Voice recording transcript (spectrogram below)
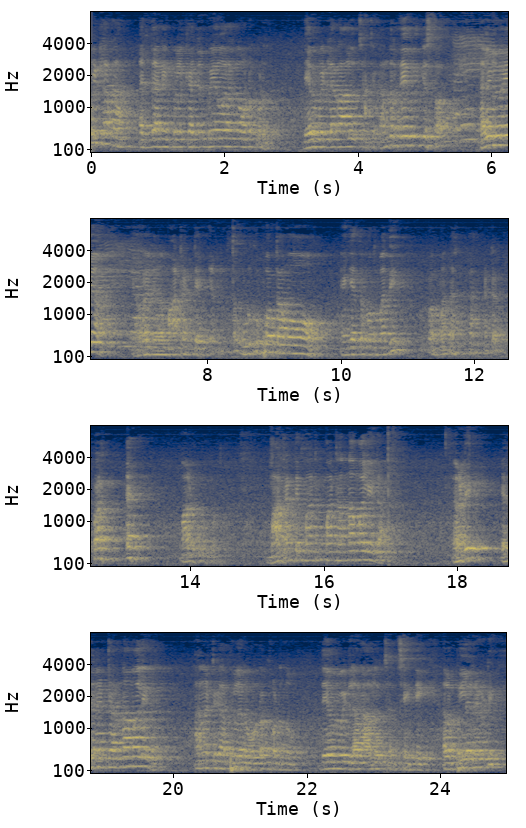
బిడ్డలారా అది దాని పిల్లలు కదిలిపోయే వారంగా ఉండకూడదు. దేవుని బిడ్డలారా ఆలోచించండి. అందరూ దేవుడికి ఇస్తాం హల్లెలూయా. ఎవరైనా మాట అంటే ఎంత ఉడుకుపోతామో. ఏం చేస్తాం కొంతమంది? కొంతమంది అంటారు మాడుకుంటాం మాట అంటే మాట మాట అన్నామా లేదా? ఏమండి? ఎదురంటే అన్నామా లేదా? అన్నట్టుగా పిల్లలు ఉండకూడదు. దేవుని వీళ్ళని ఆలోచన చేయండి. అలా పిల్లలు ఏమిటి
